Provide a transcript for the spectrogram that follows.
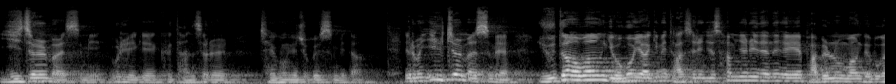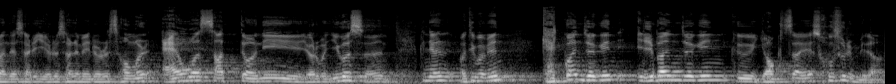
2절 말씀이 우리에게 그 단서를 제공해 주고 있습니다. 여러분 1절 말씀에 유다 왕 여호야김이 다스린 지 3년이 되는 해에 바벨론 왕 느부갓네살이 예루살렘에 이르러 성을 애워쌌더니 여러분 이것은 그냥 어떻게 보면 객관적인 일반적인 그 역사의 소술입니다.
